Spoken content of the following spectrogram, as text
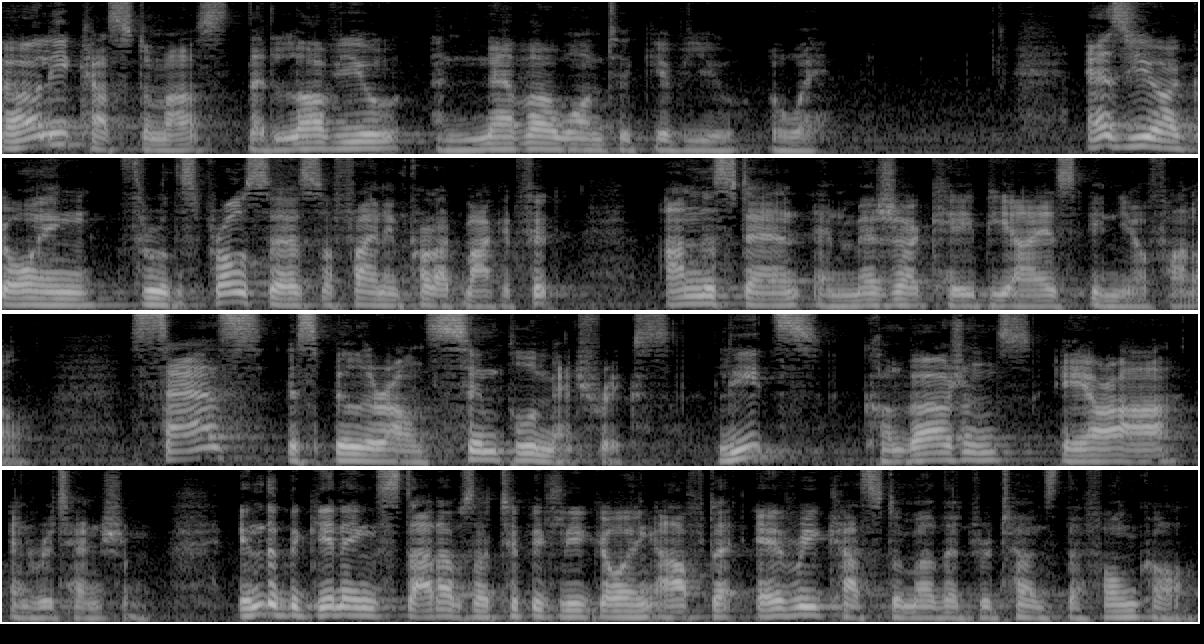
early customers that love you and never want to give you away. As you are going through this process of finding product market fit, understand and measure KPIs in your funnel. SaaS is built around simple metrics leads, conversions, ARR, and retention. In the beginning, startups are typically going after every customer that returns their phone call.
